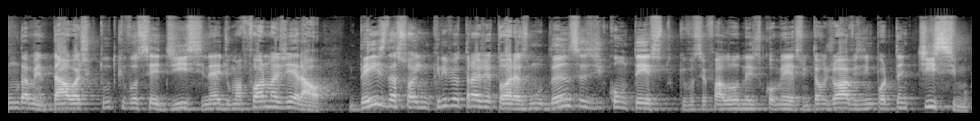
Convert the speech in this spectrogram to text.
fundamental. Acho que tudo que você disse, né, de uma forma geral, desde a sua incrível trajetória, as mudanças de contexto que você falou nesse começo. Então, jovens, importantíssimo,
